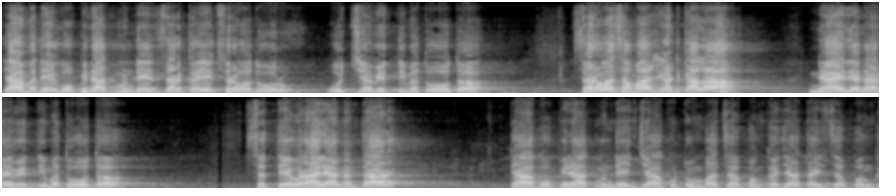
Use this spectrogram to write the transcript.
त्यामध्ये गोपीनाथ मुंडेंसारखं एक सर्वदूर उच्च व्यक्तिमत्व होतं. सर्व समाज घटकाला न्याय देणारं व्यक्तिमत्व होतं. सत्तेवर आल्यानंतर त्या गोपीनाथ मुंडेंच्या कुटुंबाचं पंकजाताईचं पंख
